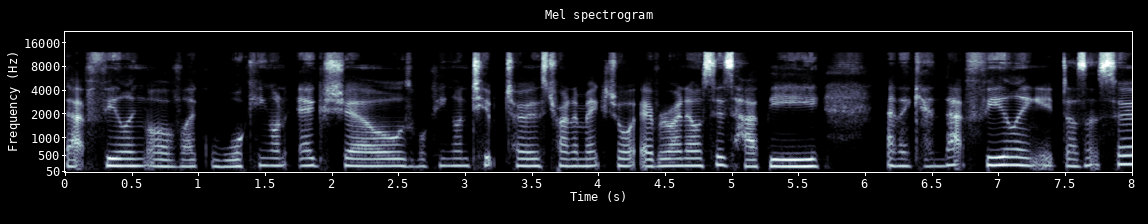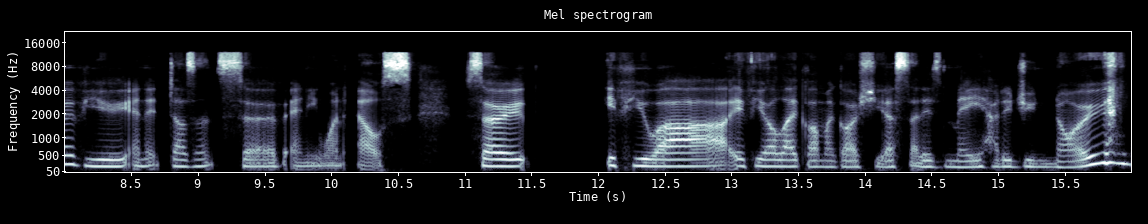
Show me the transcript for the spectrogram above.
that feeling of like walking on eggshells, walking on tiptoes, trying to make sure everyone else is happy. And again, that feeling, it doesn't serve you and it doesn't serve anyone else. So if you are, if you're like, oh my gosh, yes, that is me, how did you know?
